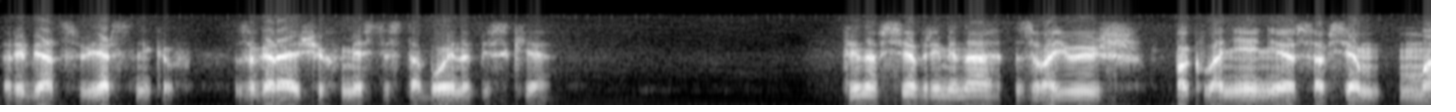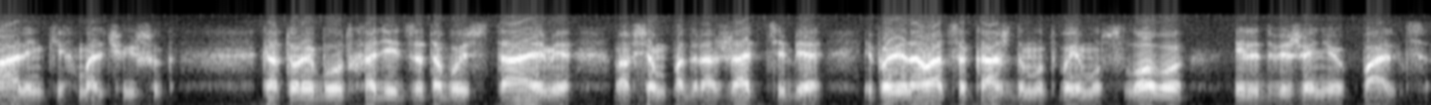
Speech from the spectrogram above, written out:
ребят-сверстников, загорающих вместе с тобой на песке. Ты на все времена завоюешь поклонение совсем маленьких мальчишек, которые будут ходить за тобой стаями, во всем подражать тебе и повиноваться каждому твоему слову или движению пальца.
